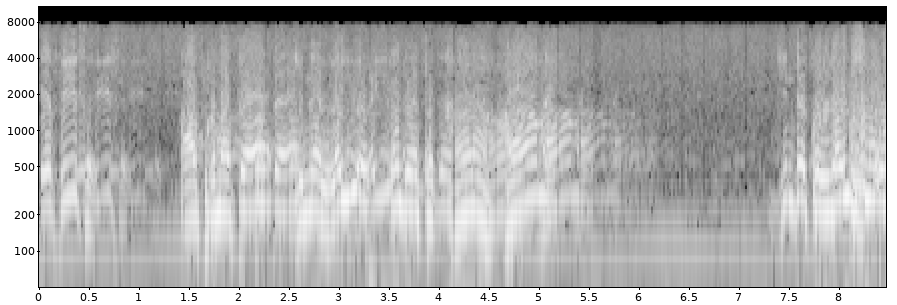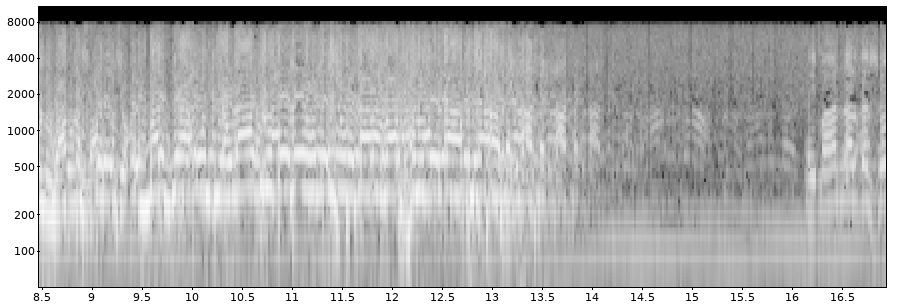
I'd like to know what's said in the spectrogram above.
یہ فیس آپ فرماتے ہیں جنہیں لئیے اندر کھانا حرام ہے۔ جن کو لئی سی ان واپس کرے۔ جو مر گیا، ان کی اولاد نو دے ان کے رشتے دار وارس نو دے آپ نے کھا سکتا۔ ایمان نال دسو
